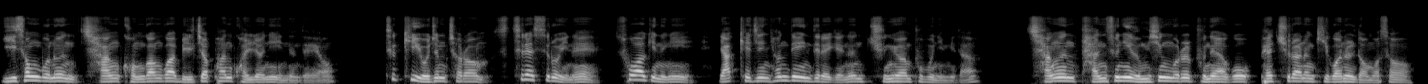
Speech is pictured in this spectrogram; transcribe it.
이 성분은 장 건강과 밀접한 관련이 있는데요. 특히 요즘처럼 스트레스로 인해 소화 기능이 약해진 현대인들에게는 중요한 부분입니다. 장은 단순히 음식물을 분해하고 배출하는 기관을 넘어서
